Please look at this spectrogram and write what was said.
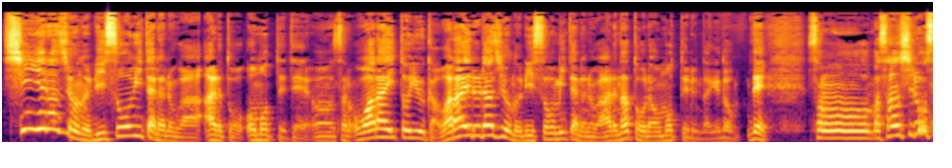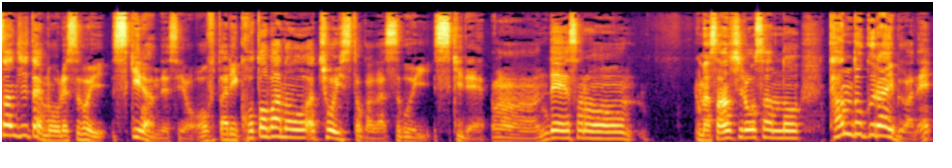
深夜ラジオの理想みたいなのがあると思ってて、うん、そのお笑いというか、笑えるラジオの理想みたいなのがあるなと俺は思ってるんだけど、で、その、まあ、三四郎さん自体も俺すごい好きなんですよ。お二人言葉のチョイスとかがすごい好きで、うん。で、その、まあ、三四郎さんの単独ライブがね、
